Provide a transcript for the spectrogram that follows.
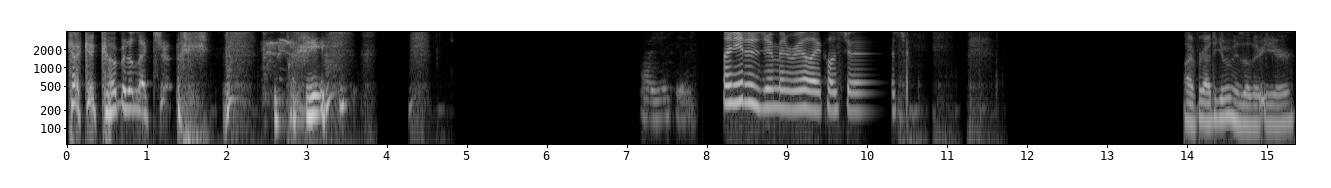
Kaka Carmen Electra. Oh, I need to zoom in really close to it. It's- oh, I forgot to give him his other ear.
